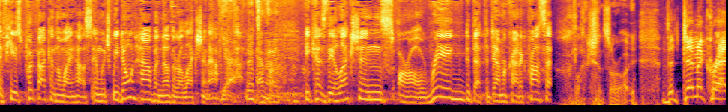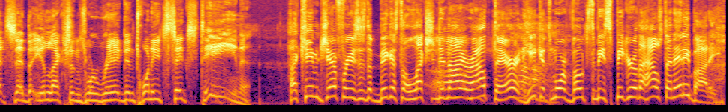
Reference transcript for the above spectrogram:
if he is put back in the White House in which we don't have another election after yeah, that. That's ever. right. Because the elections are all rigged, that the democratic process. Elections are all. The Democrats said the elections were rigged in 2016. Hakeem Jeffries is the biggest election denier oh. out there, and he ah. gets more votes to be Speaker of the House than anybody.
